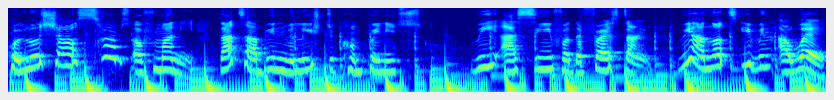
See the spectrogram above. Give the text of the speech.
colossal sums of money that are being released to companies we are seeing for the first time. We are not even aware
